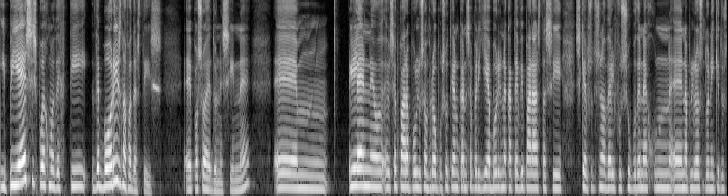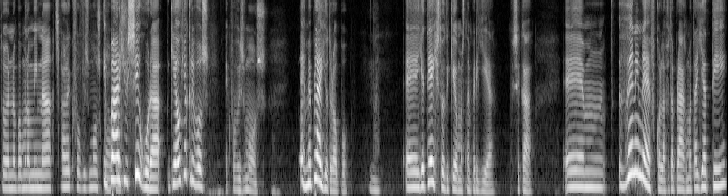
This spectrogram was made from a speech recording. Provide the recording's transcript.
Ε, οι, οι πιέσεις που έχουμε δεχτεί δεν μπορείς να φανταστείς ε, πόσο έντονες είναι. Ε, μ, λένε ε, σε πάρα πολλούς ανθρώπους ότι αν κάνεις απεργία μπορεί να κατέβει η παράσταση σκέψου τους συναδέλφους σου που δεν έχουν ε, να πληρώσουν τον νίκη τους τον επόμενο μήνα. Άρα εκφοβισμός κάπως. Υπάρχει σίγουρα και όχι ακριβώς εκφοβισμός. Ε, με πλάγιο τρόπο. Ναι. Ε, γιατί έχεις το δικαίωμα στην απεργία, φυσικά. Ε, μ, δεν είναι εύκολα αυτά τα πράγματα, γιατί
